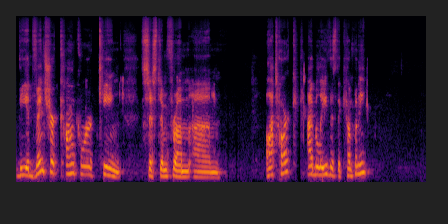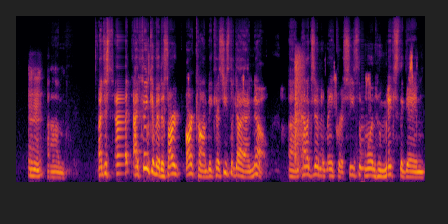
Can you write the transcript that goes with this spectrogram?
the Adventure Conqueror King system from um, Autarch, I believe, is the company. hmm Um, I just I, I think of it as Ar- Archon because he's the guy I know, um, Alexander Macris. He's the one who makes the game,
